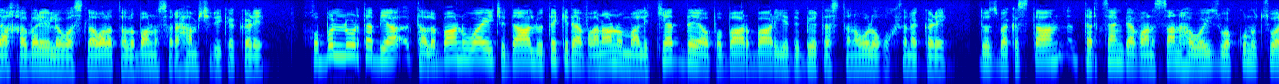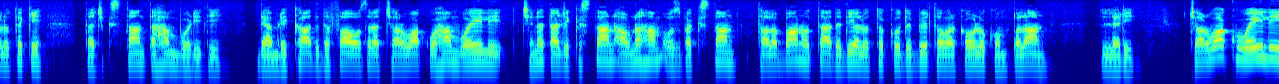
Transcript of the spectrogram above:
دا خبره یې له وسلهوالو طالبانو سره هم شریکه کړې. خو بل لور ته بیا طالبان وايي چې دا الوتکې د افغانانو مالکیت دی او په بار بار یې د بیرته ستنولو غوښتنه کړې. د ازبکستان ترڅنګ د افغانستان هوایي ځواکونو څو الوتکې تاجکستان ته هم وړي دي. د امریکا د دفاع وزارت چارواکو هم ویلي چې نه تاجکستان او نه هم ازبکستان طالبانو ته د دې الوتکو د بیرته ورکولو کوم پلان لري. چارواکو ویلي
